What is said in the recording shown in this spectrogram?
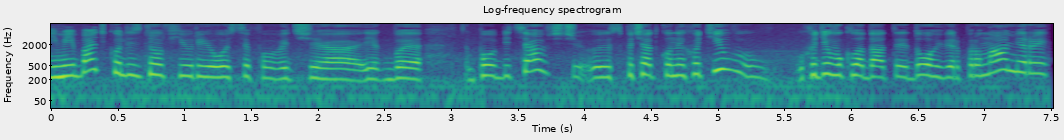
І мій батько Лізньов Юрій Осіфович е, якби пообіцяв, що е, спочатку не хотів, хотів укладати договір про наміри,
